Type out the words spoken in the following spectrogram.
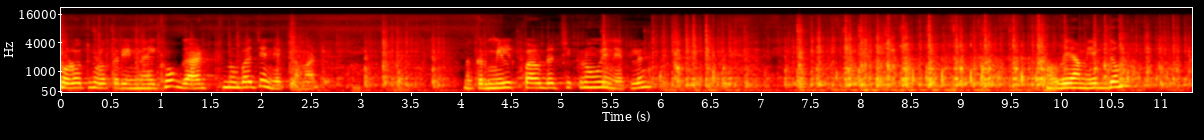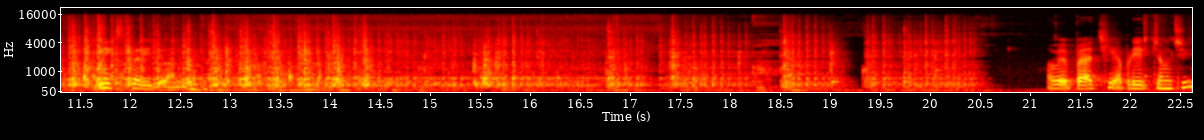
થોડો થોડો કરીને નાખ્યો, ગાંઠનો બચે ને એટલા માટે. નકર મિલ્ક પાવડર ચીકણો હોય ને એટલે. હવે આમ એકદમ મિક્સ કરી દેવાનું બધું. હવે પાછી આપણે એક ચમચી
